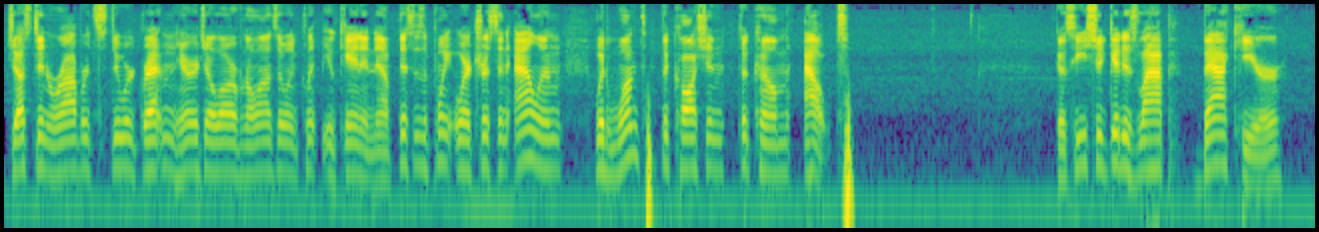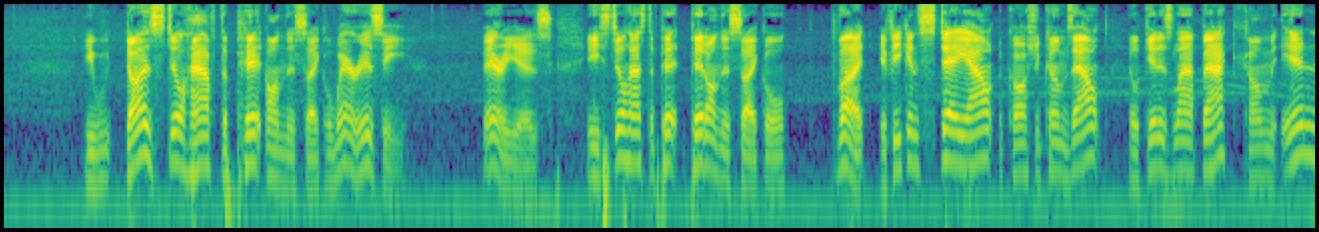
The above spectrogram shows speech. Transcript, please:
Justin Roberts, Stuart Gratton, Harry Joe Larvin Alonso, and Clint Buchanan. Now, this is a point where Tristan Allen would want the caution to come out. Because he should get his lap back here. He does still have to pit on this cycle. Where is he? There he is. He still has to pit, pit on this cycle, but if he can stay out, a caution comes out, he'll get his lap back, come in,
